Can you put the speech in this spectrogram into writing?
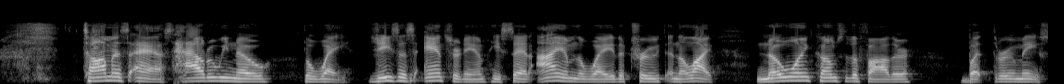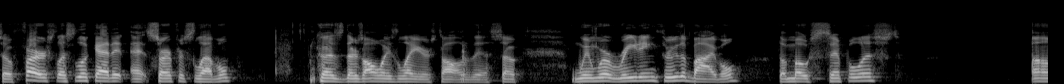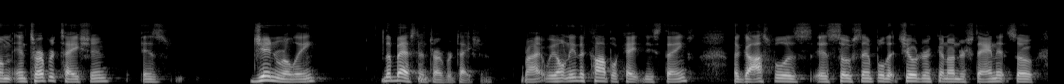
Thomas asked, How do we know the way? Jesus answered him. He said, I am the way, the truth, and the life. No one comes to the Father but through me. So, first, let's look at it at surface level because there's always layers to all of this. So, when we're reading through the Bible, the most simplest um, interpretation is generally the best interpretation, right? We don't need to complicate these things. The gospel is, is so simple that children can understand it. So,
